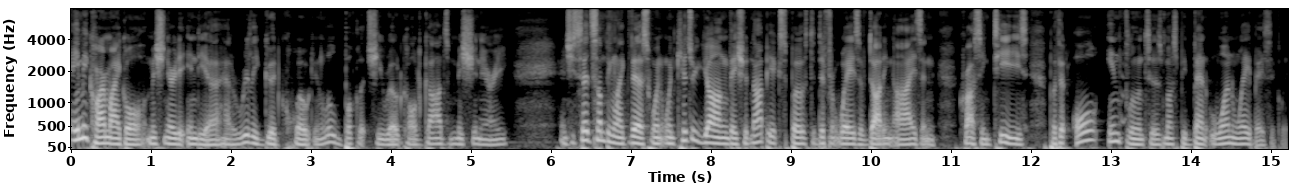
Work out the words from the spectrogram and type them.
Amy Carmichael, missionary to India, had a really good quote in a little booklet she wrote called God's Missionary. And she said something like this when, when kids are young, they should not be exposed to different ways of dotting I's and crossing T's, but that all influences must be bent one way, basically.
